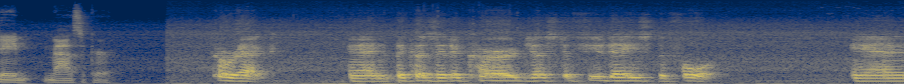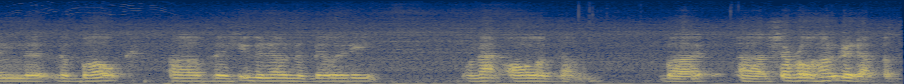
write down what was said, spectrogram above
Day massacre. Correct. And because it occurred just a few days before. And the, the bulk of the Huguenot nobility, well, not all of them, but uh, several hundred of them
